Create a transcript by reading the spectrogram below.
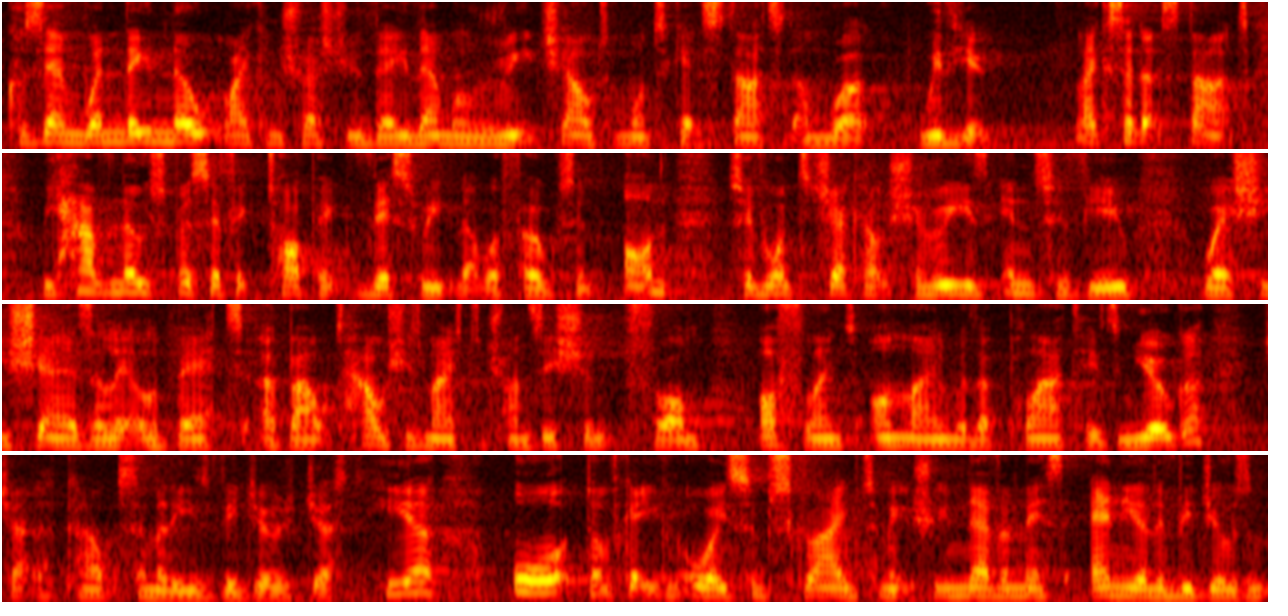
Because then when they know, like, and trust you, they then will reach out and want to get started and work with you. Like I said at the start, we have no specific topic this week that we're focusing on. So if you want to check out Sheree's interview, where she shares a little bit about how she's managed to transition from offline to online with her Pilates and yoga, check out some of these videos just here. Or don't forget, you can always subscribe to make sure you never miss any other videos on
